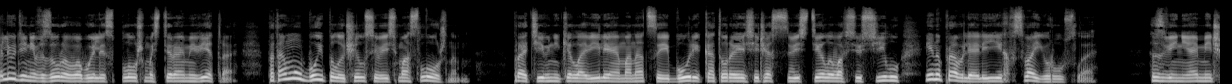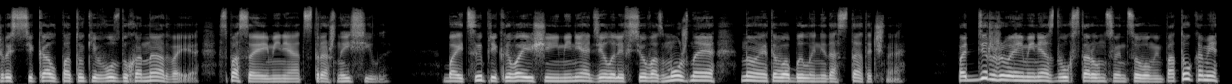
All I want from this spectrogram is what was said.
Люди Невзорова были сплошь мастерами ветра, потому бой получился весьма сложным. Противники ловили эманации бури, которая сейчас свистела во всю силу, и направляли их в свое русло. Звеня, меч рассекал потоки воздуха надвое, спасая меня от страшной силы. Бойцы, прикрывающие меня, делали все возможное, но этого было недостаточно. Поддерживая меня с двух сторон свинцовыми потоками,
